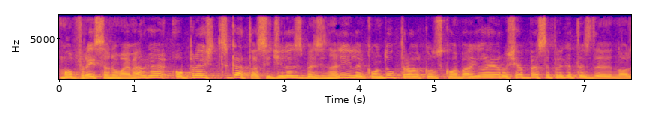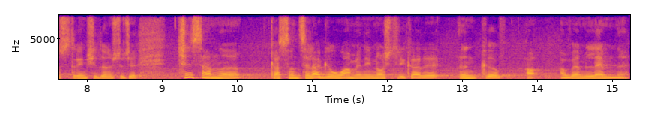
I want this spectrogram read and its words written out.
mă, vrei să nu mai meargă, oprești, gata, sigilezi benzinăriile, conduc, ăia roșii abia se pregătesc de Nord Stream și de nu știu ce. Ce înseamnă ca să înțeleagă oamenii noștri care încă a, avem lemne,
